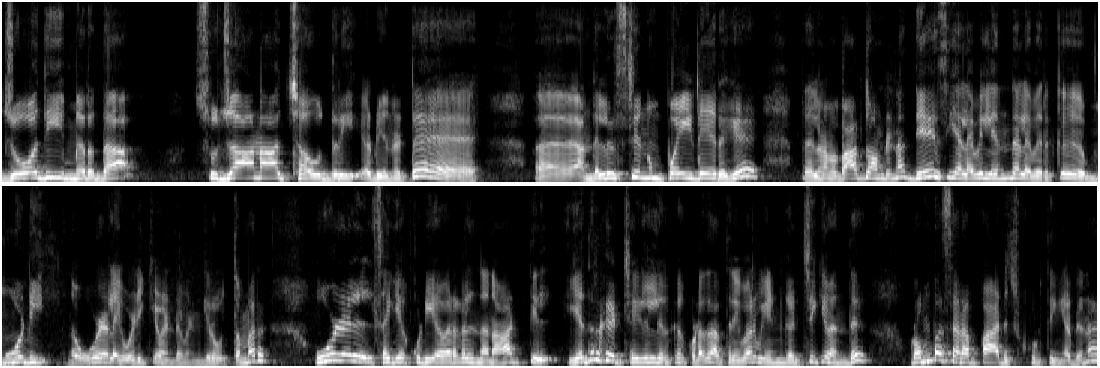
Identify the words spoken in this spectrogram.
ஜோதி மிர்தா சுஜானா சௌத்ரி அப்படின்னுட்டு அந்த லிஸ்ட் இன்னும் போயிட்டே இருக்குது இதில் நம்ம பார்த்தோம் அப்படின்னா தேசிய அளவில் எந்த அளவிற்கு மோடி இந்த ஊழலை ஒழிக்க வேண்டும் என்கிற உத்தமர் ஊழல் செய்யக்கூடியவர்கள் இந்த நாட்டில் எதிர்கட்சியில் இருக்கக்கூடாது. அத்தனை பேர் என் கட்சிக்கு வந்து ரொம்ப சிறப்பாக அடிச்சு கொடுத்தீங்க அப்படின்னா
